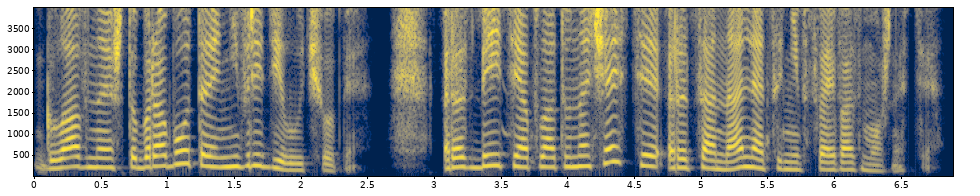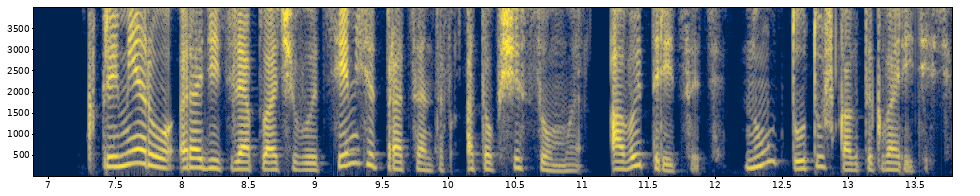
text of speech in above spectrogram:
Главное, чтобы работа не вредила учебе. Разбейте оплату на части, рационально оценив свои возможности. К примеру, родители оплачивают 70% от общей суммы, а вы 30%. Ну, тут уж как договоритесь.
